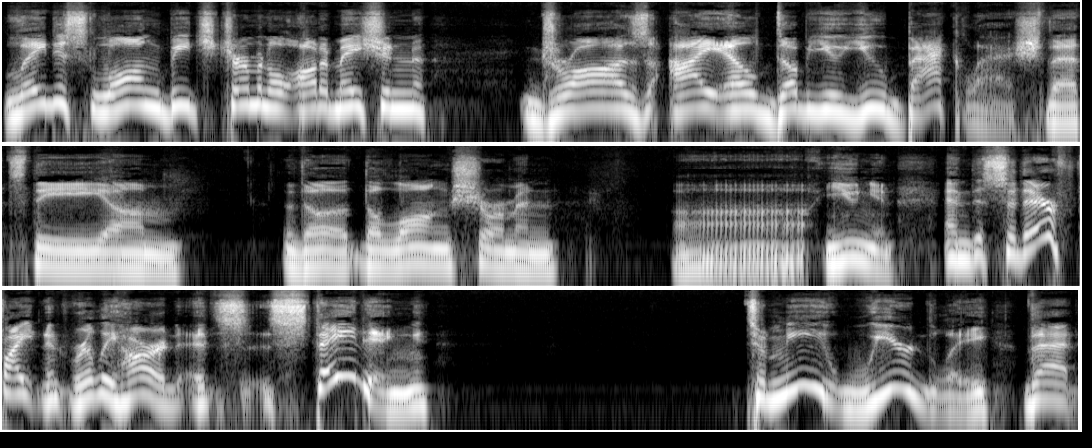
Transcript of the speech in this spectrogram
Latest Long Beach terminal automation draws ILWU backlash. That's the um, the the longshoreman uh, union, and so they're fighting it really hard. It's stating to me weirdly that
